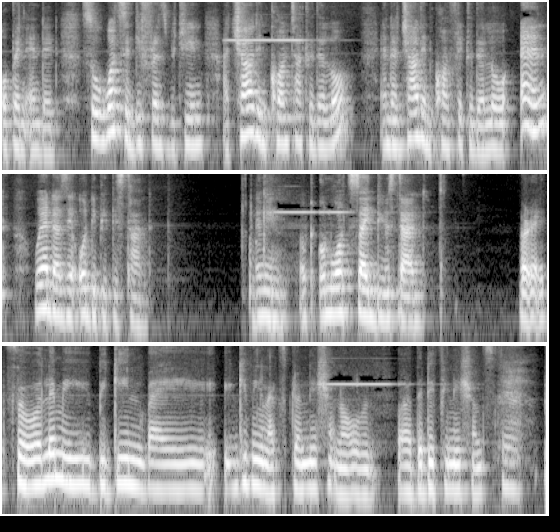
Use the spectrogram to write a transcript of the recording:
open ended. So what's the difference between a child in contact with the law and a child in conflict with the law? And where does the ODPP stand? I mean, on- what side do you stand? All right, so let me begin by giving an explanation of uh, the definitions.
